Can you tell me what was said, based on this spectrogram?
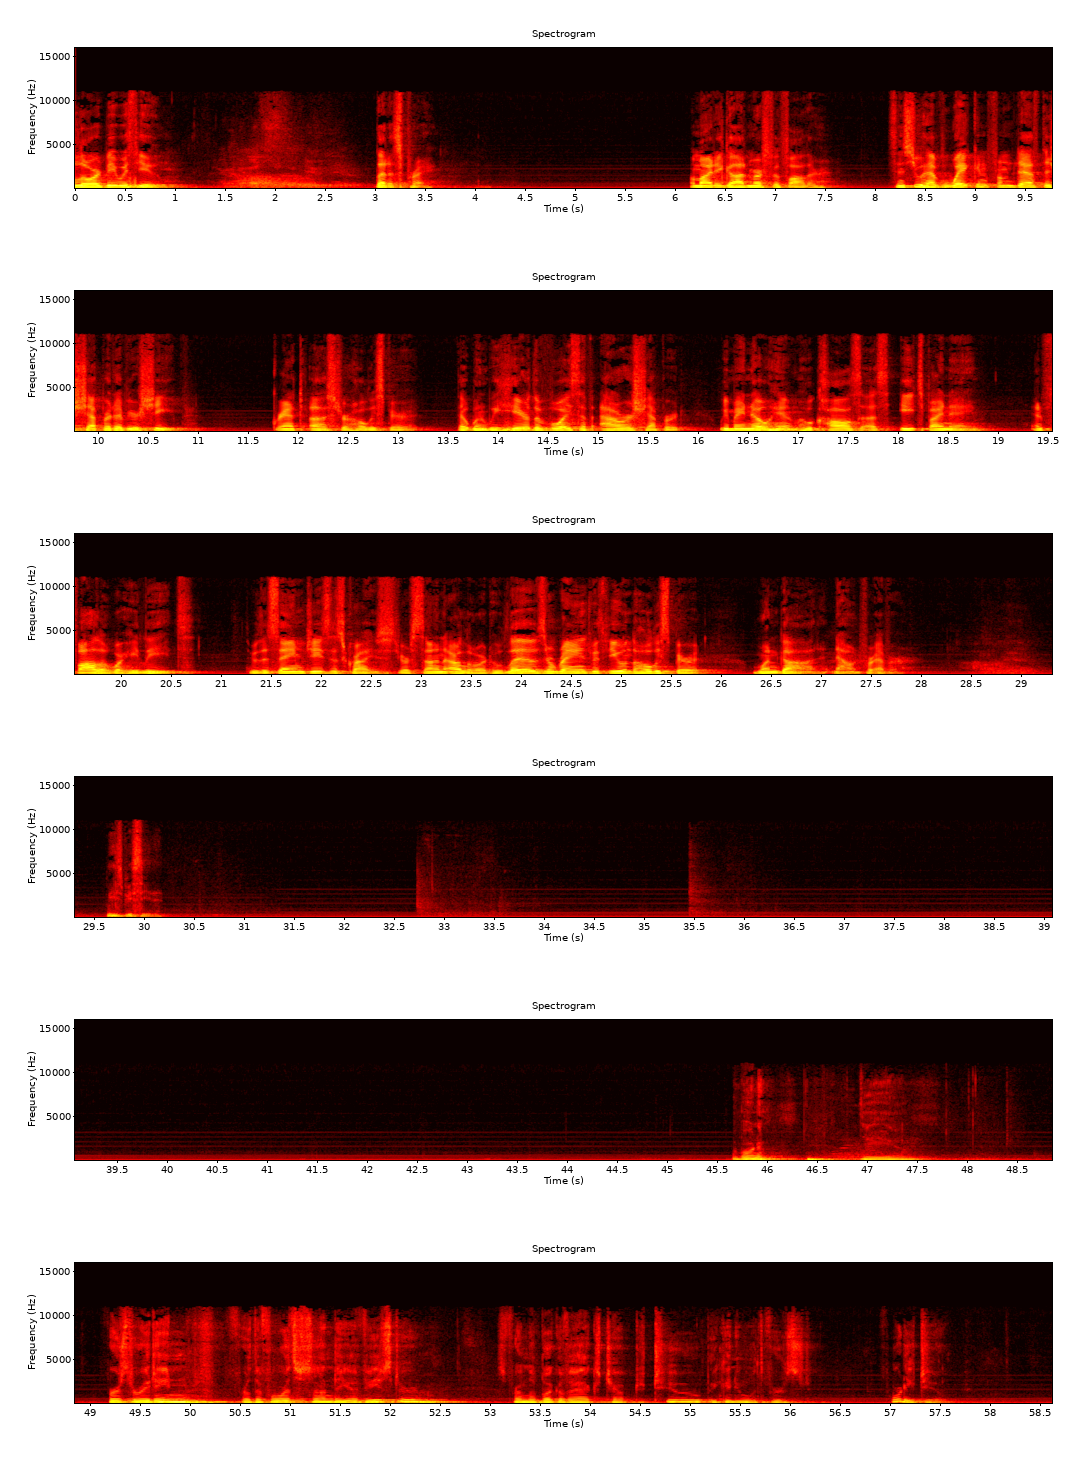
The Lord be with you. Let us pray. Almighty God, merciful Father, since you have wakened from death the shepherd of your sheep, grant us your Holy Spirit, that when we hear the voice of our shepherd, we may know him who calls us each by name and follow where he leads. Through the same Jesus Christ, your Son, our Lord, who lives and reigns with you in the Holy Spirit, one God, now and forever. Please be seated. Good morning. The uh, first reading for the fourth Sunday of Easter is from the book of Acts, chapter 2, beginning with verse 42.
